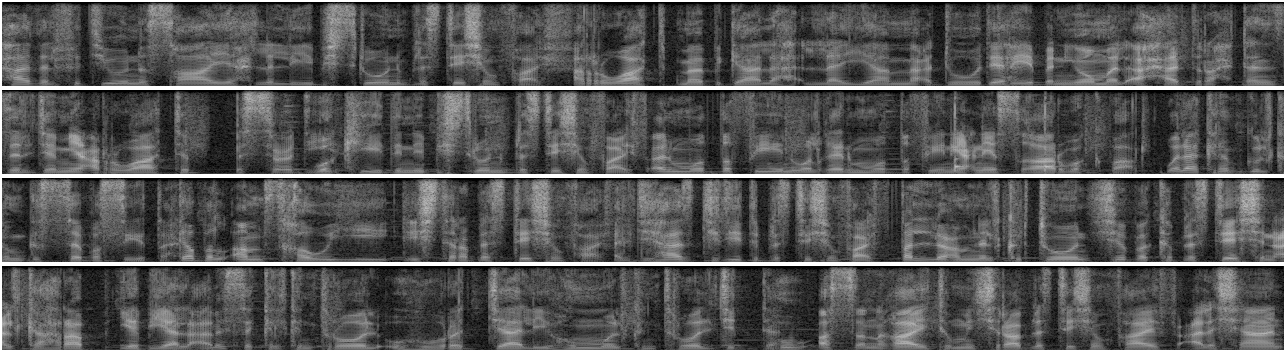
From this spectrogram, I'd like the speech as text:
هذا الفيديو نصايح للي بيشترون بلاي ستيشن 5 الرواتب ما بقى له إلا أيام معدودة. تقريبا يوم الأحد راح تنزل جميع الرواتب بالسعودية. وأكيد إني بيشترون بلاي ستيشن 5 الموظفين والغير الموظفين يعني صغار وكبار. ولكن بقول لكم قصة بسيطة. قبل أمس خويي اشترى بلاي ستيشن 5 الجهاز جديد بلاي ستيشن 5 طلعه من الكرتون شبكة بلاي ستيشن على الكهرب يبي يلعب. مسك ال control وهو رجال يهمه ال control جدا. هو أصلا غايته من شراء بلاي ستيشن 5 علشان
